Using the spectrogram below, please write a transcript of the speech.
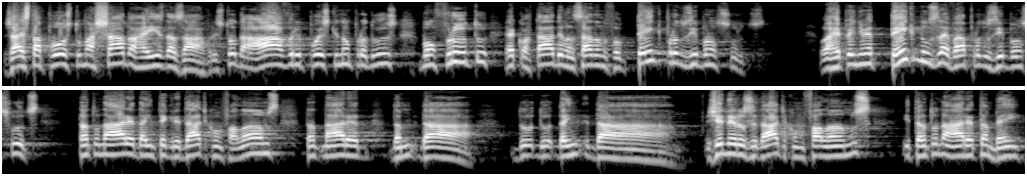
já está posto o machado à raiz das árvores. Toda árvore, pois que não produz bom fruto, é cortada e lançada no fogo. Tem que produzir bons frutos. O arrependimento tem que nos levar a produzir bons frutos tanto na área da integridade, como falamos, tanto na área da, da, do, do, da, da generosidade, como falamos, e tanto na área também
